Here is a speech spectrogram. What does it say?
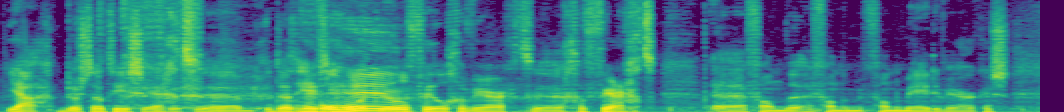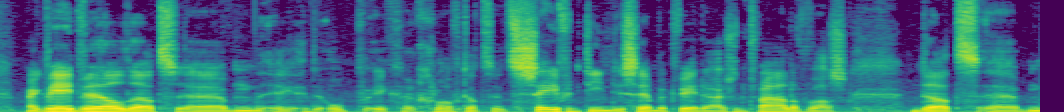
Ja, dus dat is echt, uh, dat heeft heel veel gewerkt, uh, gevergd uh, van, de, van, de, van de medewerkers. Maar ik weet wel dat um, op, ik geloof dat het 17 december 2012 was, dat um,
